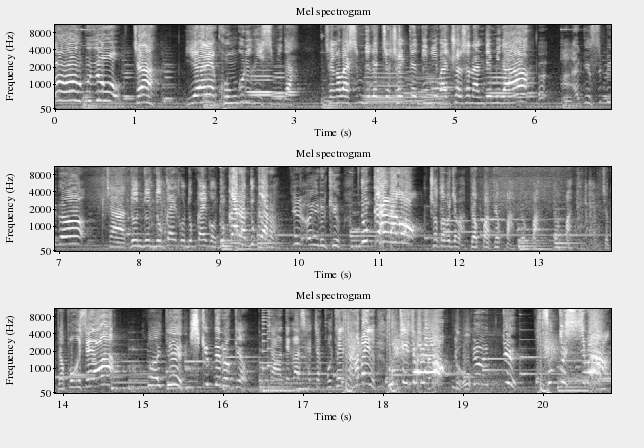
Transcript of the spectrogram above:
아 무서워. 자, 이 안에 096이 있습니다. 제가 말씀드렸죠. 절대 눈이 맞춰서는 안 됩니다. 아, 알겠습니다. 자, 눈, 눈, 눈 깔고, 눈 깔고, 눈 깔아, 눈 깔아. 이, 아, 이렇게요. 눈 깔라고! 쳐다보지 마. 벽 봐, 벽 봐, 벽 봐, 벽 봐. 저벽 보고 있어요. 아 예, 시킴대로 할게요. 자, 내가 살짝 볼 테니까 가만히 움직이지 말라고! 어, 예, 숨도 쉬지 마! 아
